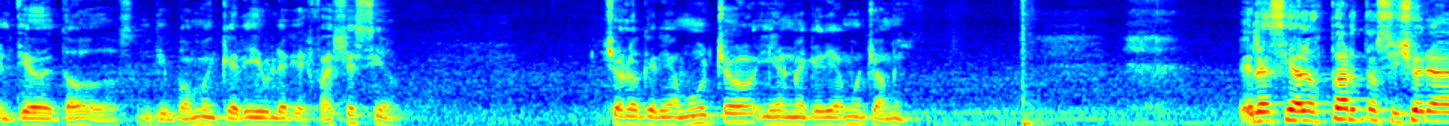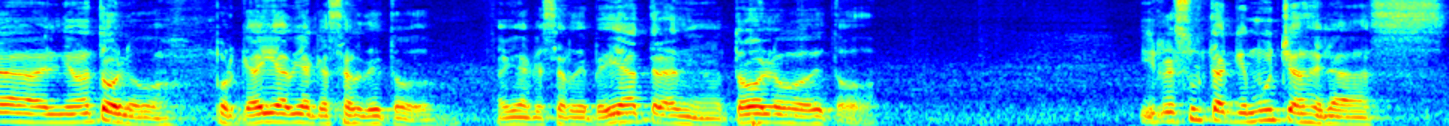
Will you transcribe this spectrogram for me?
el tío de todos, un tipo muy querible que falleció. Yo lo quería mucho y él me quería mucho a mí. Él hacía los partos y yo era el neonatólogo, porque ahí había que hacer de todo. Había que ser de pediatra, de neonatólogo, de todo. Y resulta que muchas de las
